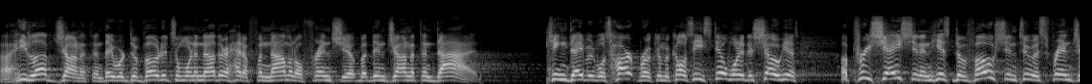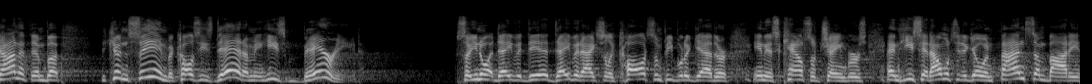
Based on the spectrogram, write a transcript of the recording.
Uh, he loved Jonathan. They were devoted to one another, had a phenomenal friendship, but then Jonathan died. King David was heartbroken because he still wanted to show his appreciation and his devotion to his friend Jonathan, but he couldn't see him because he's dead. I mean, he's buried. So, you know what David did? David actually called some people together in his council chambers and he said, I want you to go and find somebody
